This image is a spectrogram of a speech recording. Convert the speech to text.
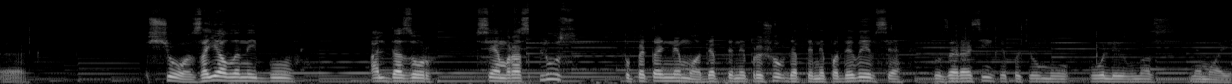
Е, Що, заявлений був Альдазор 7 раз плюс, то питань нема. Де б ти не пройшов, де б ти не подивився, то зараз їх по цьому полі у нас немає.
